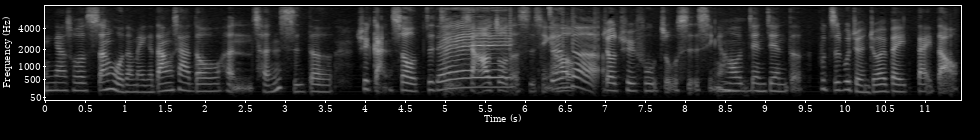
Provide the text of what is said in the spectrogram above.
嗯、应该说，生活的每个当下都很诚实的去感受自己想要做的事情，然后就去付诸实行，然后渐渐的。不知不觉你就会被带到，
